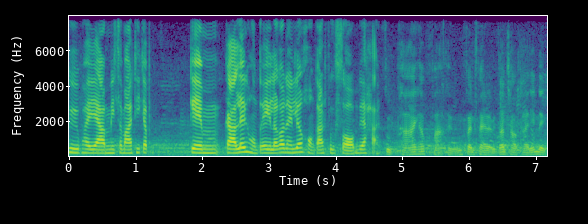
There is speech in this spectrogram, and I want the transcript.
คือพยายามมีสมาธิกับเกมการเล่นของตัวเอง แล้วก็ในเรื่องของการฝึกซ้อมด้วยค่ะ สุดท้ายครับฝากถึงแฟนๆแบดมินตันชาวไทยนิดหนึ่ง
